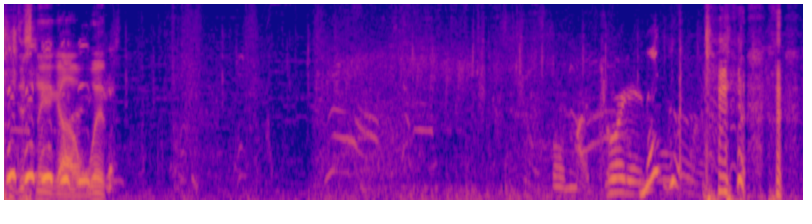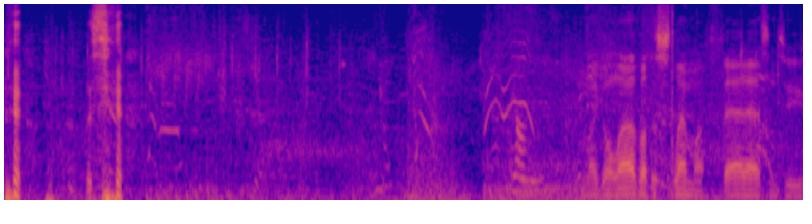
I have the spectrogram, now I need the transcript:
This nigga got a whip. Oh my Jordan. Nigga. Listen, I'm not gonna lie, I'm about to slam my fat ass into you.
